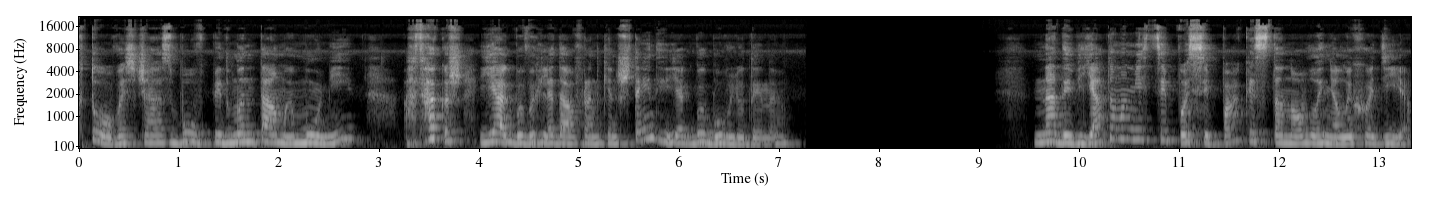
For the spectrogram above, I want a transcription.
хто весь час був під ментами мумії, а також як би виглядав Франкенштейн, якби був людиною. На дев'ятому місці посіпаки становлення лиходія.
